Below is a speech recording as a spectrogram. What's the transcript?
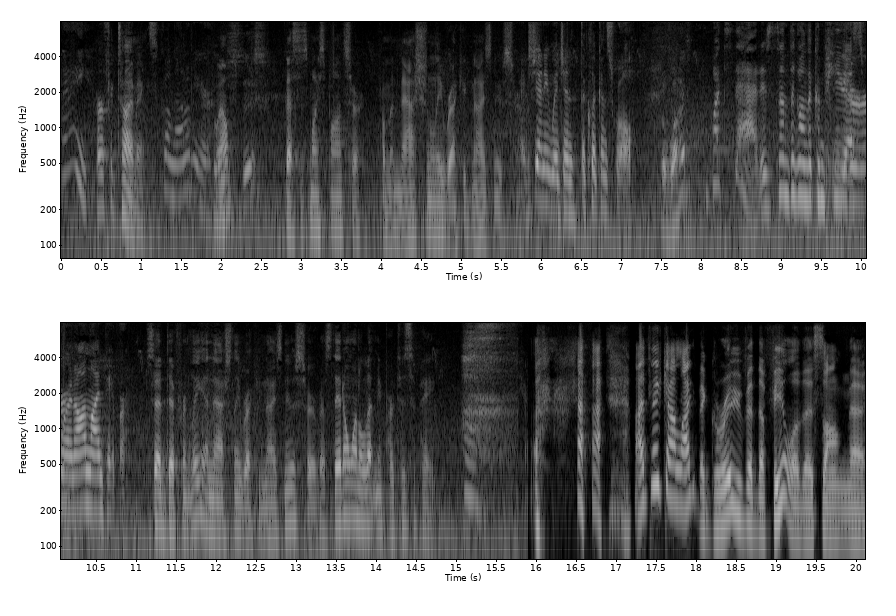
Hey, Perfect timing. what's going on over here? Well, this is my sponsor from a nationally recognized news service. Jenny Widgeon, the click and scroll. the what? What's that? Is something on the computer? Yes, we're an online paper. Said differently, a nationally recognized news service. They don't want to let me participate. I think I like the groove and the feel of this song, though.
